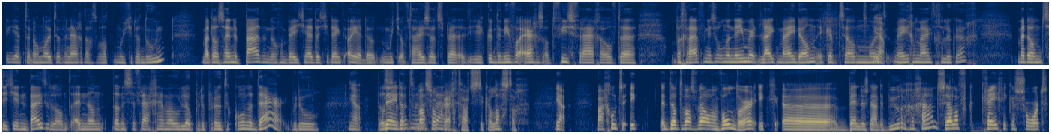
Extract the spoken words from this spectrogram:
je hebt er nog nooit over nagedacht, wat moet je dan doen? Maar dan zijn de paden nog een beetje hè, dat je denkt: oh ja, dan moet je of de huisarts bellen. Je kunt in ieder geval ergens advies vragen of de begrafenisondernemer, lijkt mij dan. Ik heb het zelf nog nooit meegemaakt, gelukkig. Maar dan zit je in het buitenland en dan, dan is de vraag, hè, maar hoe lopen de protocollen daar? Ik bedoel, ja. Dat nee, dat was ook echt hartstikke lastig. Ja, maar goed, ik, dat was wel een wonder. Ik uh, ben dus naar de buren gegaan. Zelf kreeg ik een soort,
